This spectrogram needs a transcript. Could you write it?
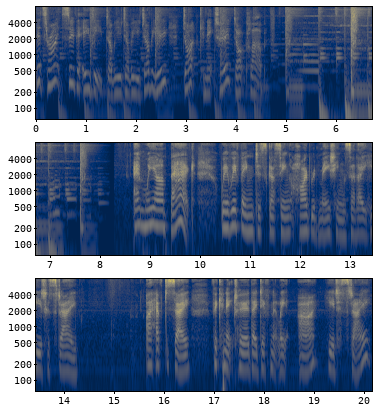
That's right, super easy www.connecther.club. And we are back where we've been discussing hybrid meetings. Are they here to stay? I have to say, for Connect Her, they definitely are here to stay.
